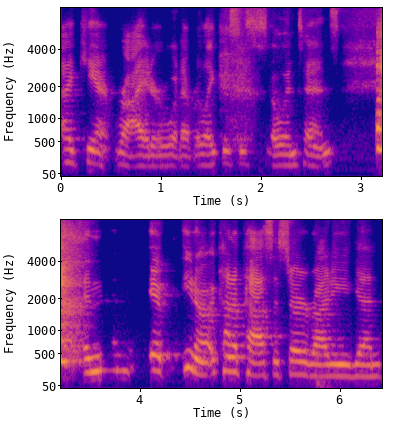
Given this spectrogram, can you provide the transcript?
I can't ride or whatever. Like this is so intense. and then it, you know, it kind of passed. I started riding again.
